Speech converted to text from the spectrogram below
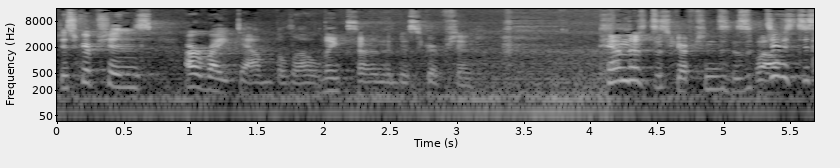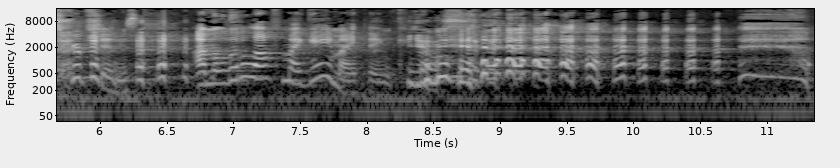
descriptions are right down below. Links are in the description. And there's descriptions as well. There's descriptions. I'm a little off my game, I think. Yes.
